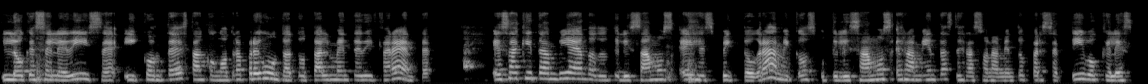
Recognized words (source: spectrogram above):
lo que se le dice y contestan con otra pregunta totalmente diferente. Es aquí también donde utilizamos ejes pictográmicos, utilizamos herramientas de razonamiento perceptivo que, les,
